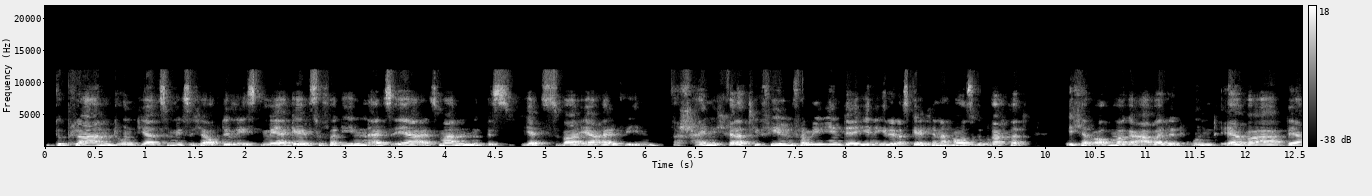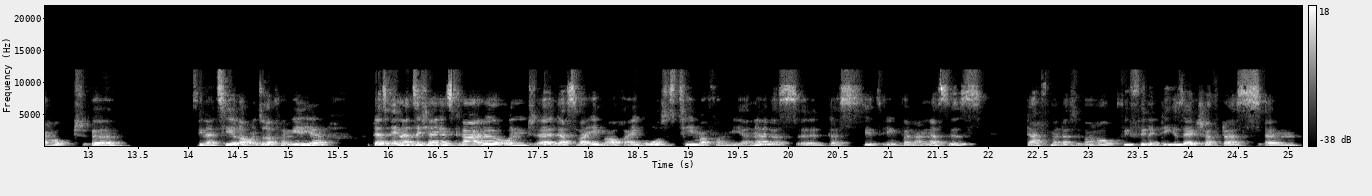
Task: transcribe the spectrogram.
geplant und ja ziemlich sicher auch demnächst mehr Geld zu verdienen als er als Mann. Bis jetzt war er halt wie in wahrscheinlich relativ vielen Familien derjenige, der das Geld hier nach Hause gebracht hat. Ich habe auch mal gearbeitet und er war der Hauptfinanzierer äh, unserer Familie. Das ändert sich ja jetzt gerade und äh, das war eben auch ein großes Thema von mir, ne? dass äh, das jetzt irgendwann anders ist. Darf man das überhaupt? Wie findet die Gesellschaft das? Ähm,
